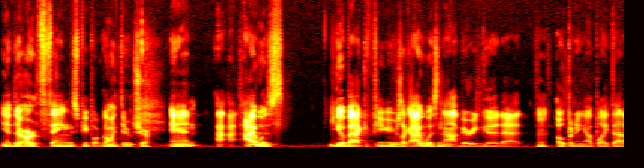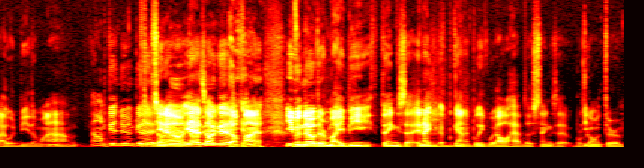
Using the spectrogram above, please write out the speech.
You know, there are things people are going through. Sure. And I, I I was, you go back a few years, like I was not very good at Hmm. opening up like that. I would be the one, ah, I'm, oh, I'm good, doing good. It's you know, good, yeah, it's all good." good. I'm fine. Even though there might be things that, and I Hmm. again, I believe we all have those things that we're going through.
